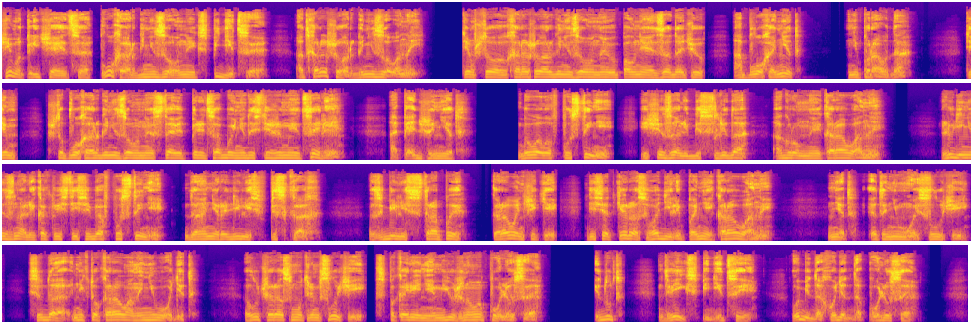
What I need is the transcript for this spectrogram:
Чем отличается плохо организованная экспедиция от хорошо организованной? Тем, что хорошо организованная выполняет задачу, а плохо нет? Неправда. Тем, что плохо организованная ставит перед собой недостижимые цели? Опять же нет. Бывало в пустыне, исчезали без следа огромные караваны. Люди не знали, как вести себя в пустыне, да они родились в песках. Сбились с тропы, караванщики десятки раз водили по ней караваны. Нет, это не мой случай. Сюда никто караваны не водит. Лучше рассмотрим случай с покорением Южного полюса. Идут две экспедиции, обе доходят до полюса.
